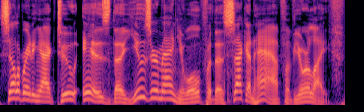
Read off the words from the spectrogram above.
Celebrating Act 2 is the user manual for the second half of your life.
